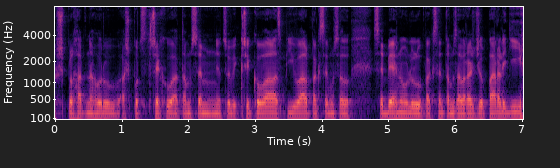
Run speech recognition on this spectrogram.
šplhat nahoru až pod střechu a tam jsem něco vykřikoval a zpíval, pak jsem musel se běhnout dolů, pak jsem tam zavraždil pár lidí,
